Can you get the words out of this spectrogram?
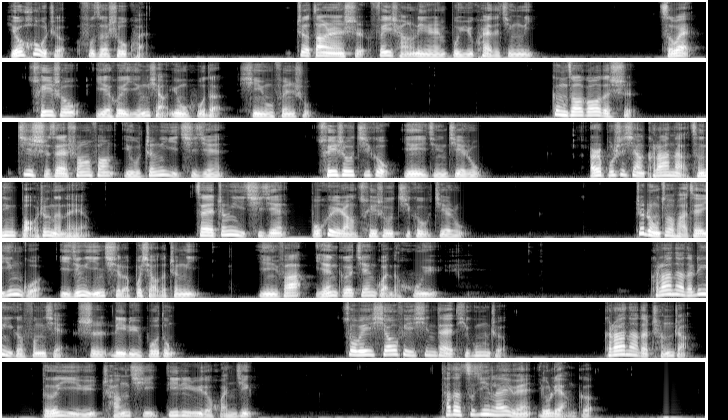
由后者负责收款。这当然是非常令人不愉快的经历。此外，催收也会影响用户的信用分数。更糟糕的是，即使在双方有争议期间，催收机构也已经介入。而不是像克拉纳曾经保证的那样，在争议期间不会让催收机构介入。这种做法在英国已经引起了不小的争议，引发严格监管的呼吁。克拉纳的另一个风险是利率波动。作为消费信贷提供者，克拉纳的成长得益于长期低利率的环境。它的资金来源有两个。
